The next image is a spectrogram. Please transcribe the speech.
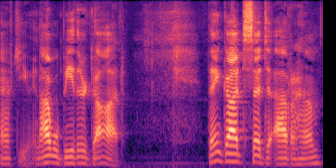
after you, and I will be their God. Then God said to Abraham,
